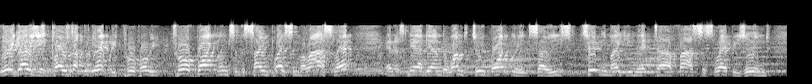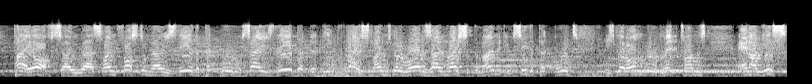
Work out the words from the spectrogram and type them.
There he goes. He's closed up the gap. We've probably 12 bike links in the same place in the last lap. And it's now down to one to two bike lengths. So he's certainly making that uh, fastest lap he's earned pay off. So uh, Sloan Frost knows there. The pit board will say he's there, but at the end of the day, Sloan's got to ride his own race at the moment. You'll see the pit boards. He's got on-board lap times, and I guess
